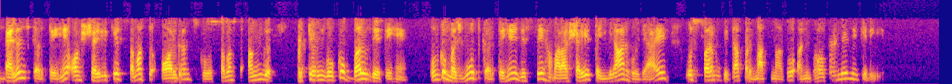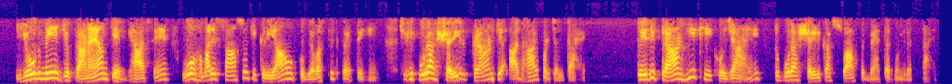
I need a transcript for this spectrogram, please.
बैलेंस करते हैं और शरीर के समस्त ऑर्गन्स को, समस्त अंग, प्रत्यंगों को बल देते हैं। उनको मज़बूत करते हैं जिससे हमारा शरीर तैयार हो जाए उस परम पिता परमात्मा को अनुभव कर लेने के लिए। योग में जो प्राणायाम के अभ्यास हैं, वो हमारे सांसों की क्रियाओं को व्यवस्थित करते हैं, क्योंकि पूरा शरीर प्राण के आधार पर चलता है। तो यदि प्राण ही ठीक हो जाए तो पूरा शरीर का स्वास्थ्य बेहतर होने लगता है।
